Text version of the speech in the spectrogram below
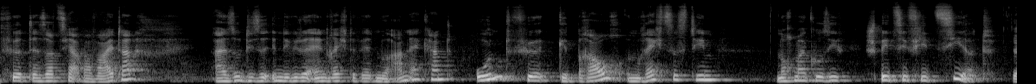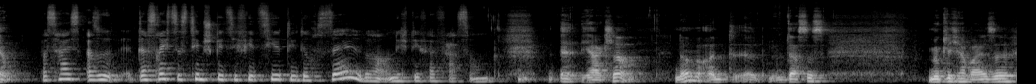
führt der Satz ja aber weiter. Also diese individuellen Rechte werden nur anerkannt und für Gebrauch im Rechtssystem, nochmal kursiv, spezifiziert. Ja. Was heißt, also das Rechtssystem spezifiziert die doch selber und nicht die Verfassung? Äh, ja, klar. Ne? Und äh, das ist möglicherweise.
